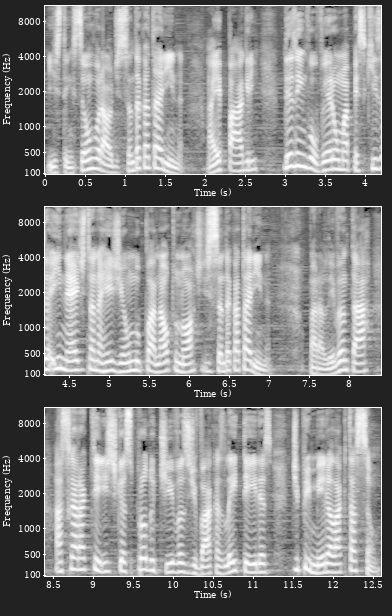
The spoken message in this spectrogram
e extensão rural de Santa Catarina, a EPAGRE, desenvolveram uma pesquisa inédita na região no Planalto Norte de Santa Catarina, para levantar as características produtivas de vacas leiteiras de primeira lactação.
